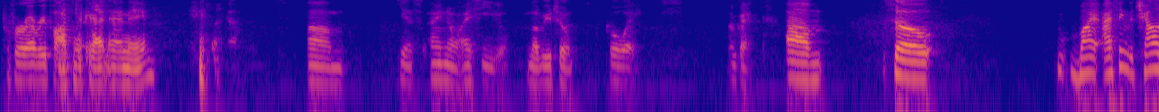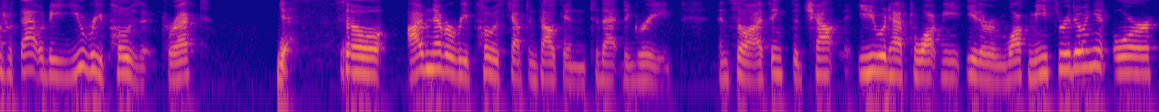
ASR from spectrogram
Prefer every podcast. Awesome cat and name. Um, yes, I know. I see you. Love you too. Go away. Okay. Um, so my I think the challenge with that would be you repose it, correct? Yes. So I've never reposed Captain Falcon to that degree, and so I think the challenge you would have to walk me either walk me through doing it, or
